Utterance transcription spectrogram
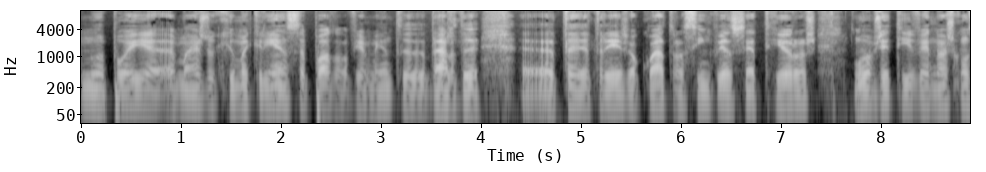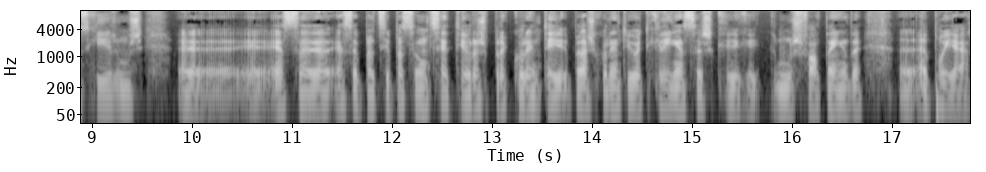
no apoio a mais do que uma criança pode, obviamente, dar de, eh, de 3 ou 4 ou 5 vezes 7 euros. O objetivo é nós conseguirmos eh, essa, essa participação de 7 euros para, 40, e- para as 48 crianças que, que, que nos falta ainda apoiar.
